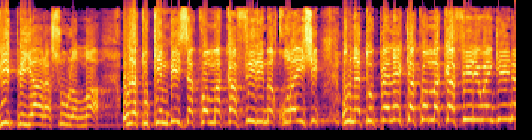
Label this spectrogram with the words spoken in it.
vipi ya rasulllah unatukimbiza kwa makafiri makuraishi unatupeleka kwa makafiri wengine?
